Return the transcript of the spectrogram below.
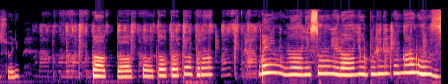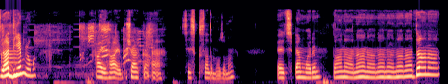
Söyleyeyim. Da da da da da da da. Ben yani sumiramı Ha diyemiyorum. Hayır hayır bu şarkı. Aa, ses kısalım o zaman. Evet ben varım. Dana na na na na na na dana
